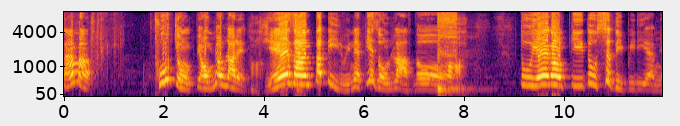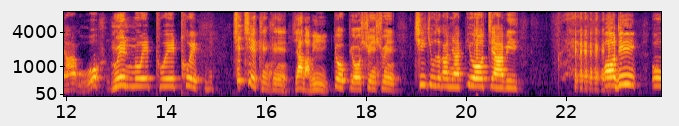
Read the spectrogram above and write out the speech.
တမ်းမှာထူးကြုံပြောင်မြောက်လာတဲ့ရဲစံတတ္တိတွေနဲ့ပြည့်စုံလှတော့ဟာ သူရဲကောင်းပြည်သူစစ်တီ PDF များကိုနှွေနှွေထွေးထွေးချစ်ချစ်ခင်ခင်ရပါပြီပျော်ပျော်ရွှင်ရွှင်ချီးကျူးစကားများပြောကြပြီးအော်ဒီဟို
